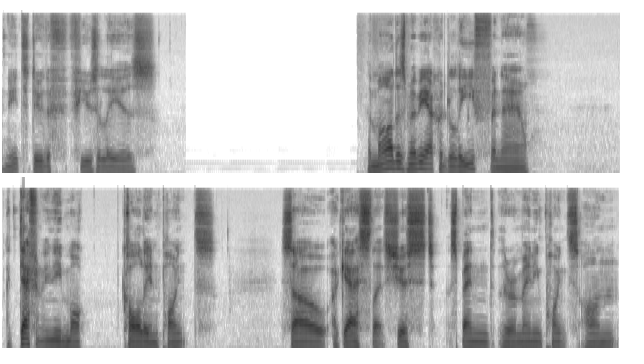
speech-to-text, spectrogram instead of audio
Need to do the Fusiliers. The Marders, maybe I could leave for now. I definitely need more call-in points. So I guess let's just spend the remaining points on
